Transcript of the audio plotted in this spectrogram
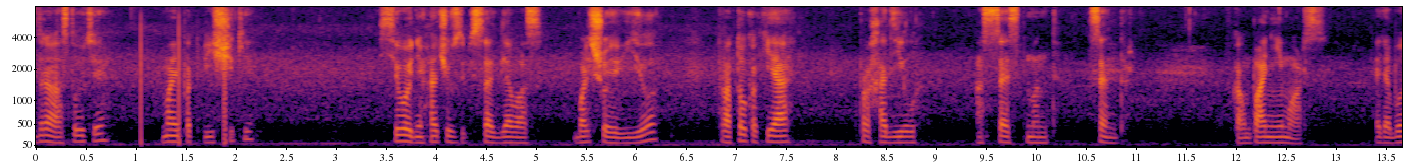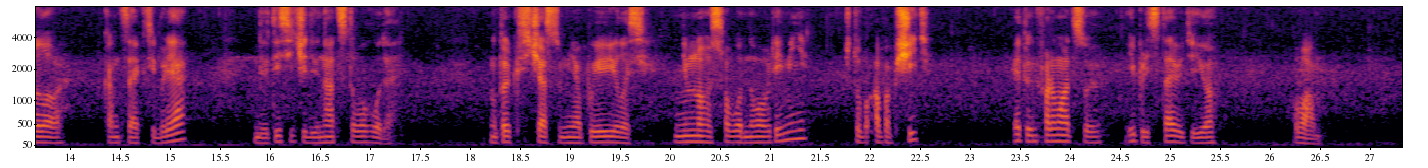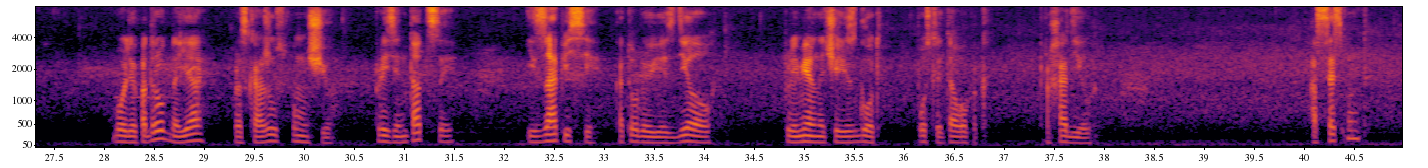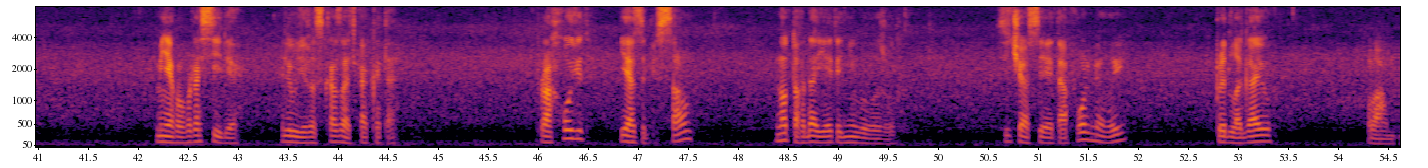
Здравствуйте, мои подписчики. Сегодня хочу записать для вас большое видео про то, как я проходил Assessment Center в компании Mars. Это было в конце октября 2012 года. Но только сейчас у меня появилось немного свободного времени, чтобы обобщить эту информацию и представить ее вам. Более подробно я расскажу с помощью презентации и записи, которую я сделал примерно через год после того, как проходил assessment. Меня попросили люди рассказать, как это проходит. Я записал, но тогда я это не выложил. Сейчас я это оформил и предлагаю вам.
